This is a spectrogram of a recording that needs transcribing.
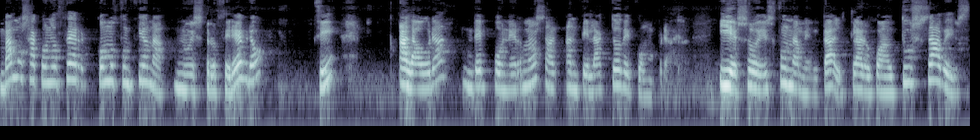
vamos a conocer cómo funciona nuestro cerebro, ¿sí? a la hora de ponernos ante el acto de comprar. Y eso es fundamental. Claro, cuando tú sabes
